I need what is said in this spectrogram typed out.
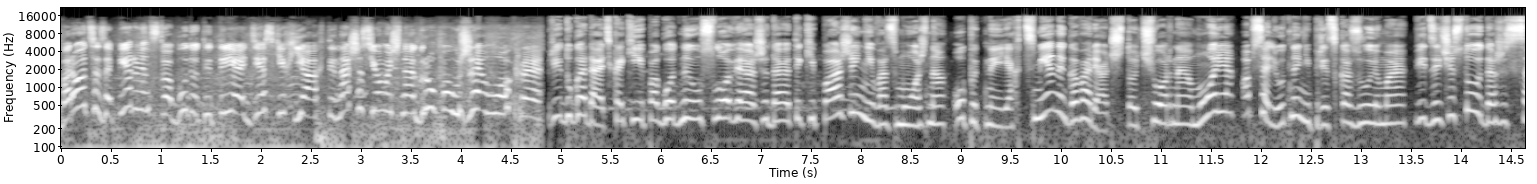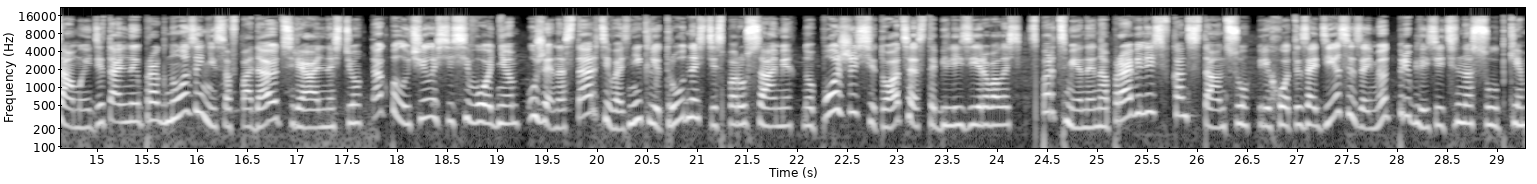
Бороться за первенство будут и три одесских яхты. Наша съемочная группа уже мокрая. Предугадать, какие погодные условия ожидают экипажи, невозможно. Опытные яхтсмены говорят, что Черное море абсолютно непредсказуемое. Ведь зачастую даже самые детальные прогнозы не совпадают с реальностью. Так получилось и сегодня. Уже на старте возникли трудности трудности с парусами, но позже ситуация стабилизировалась. Спортсмены направились в Констанцу. Переход из Одессы займет приблизительно сутки.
